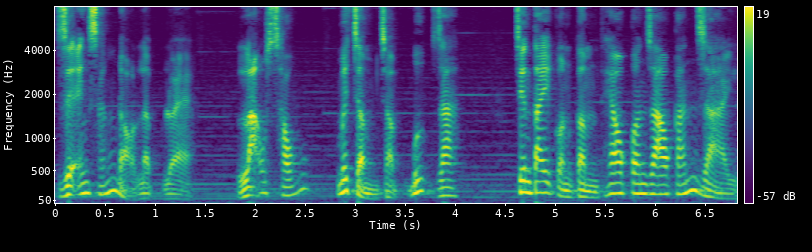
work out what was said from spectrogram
dưới ánh sáng đỏ lập lòe, lão sáu mới chậm chậm bước ra. Trên tay còn cầm theo con dao cán dài.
